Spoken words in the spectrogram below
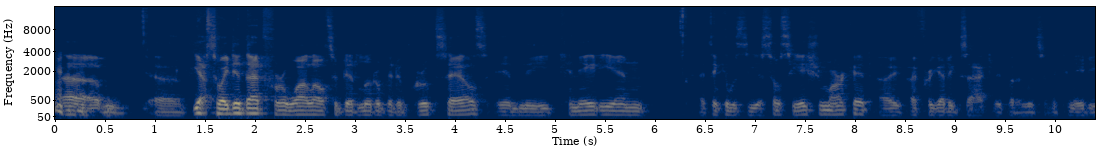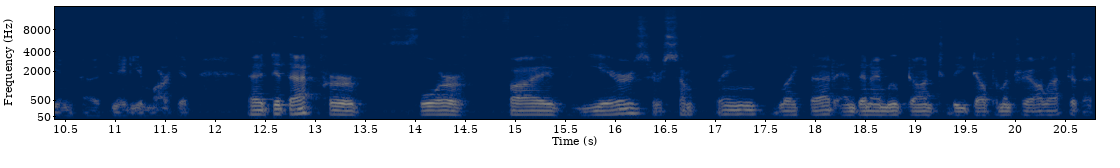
um, uh, yeah, so I did that for a while. I also did a little bit of group sales in the Canadian. I think it was the association market. I, I forget exactly, but it was in the Canadian uh, Canadian market. Uh, did that for four or five years or something like that, and then I moved on to the Delta Montreal after that.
